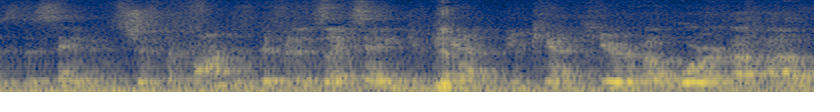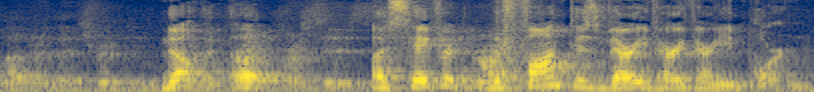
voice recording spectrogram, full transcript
is the same. It's just the font is different. It's like saying you No. can't you can't hear a word a, a letter that's written No, uh, versus a sefer. in The font is very, very, very important.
